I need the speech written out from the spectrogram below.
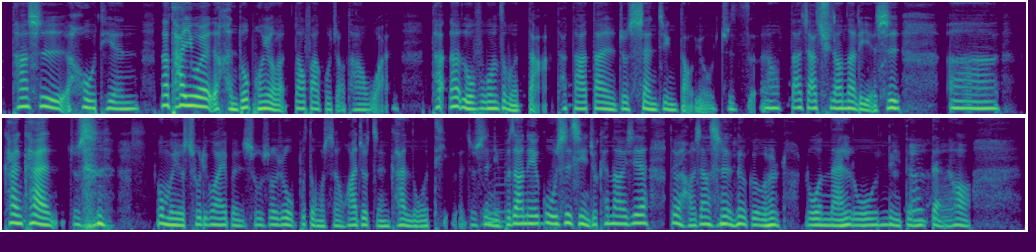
他是后天，那他因为很多朋友到法国找他玩，他那罗浮宫这么大，他他当然就善尽导游之责，然后大家去到那里也是，呃，看看就是我们有出另外一本书说，如果不懂神话就只能看裸体了，就是你不知道那些故事情，你就看到一些对，好像是那个裸男裸女等等哈，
